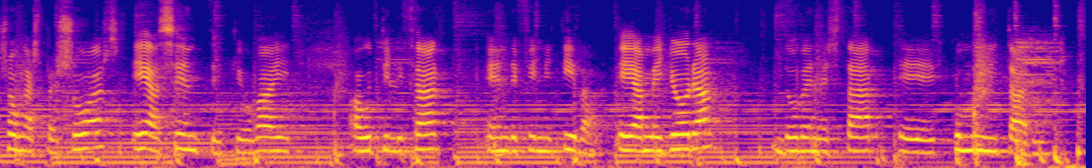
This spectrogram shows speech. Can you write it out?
son as persoas e a xente que o vai a utilizar en definitiva e a mellora do benestar eh, comunitario.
